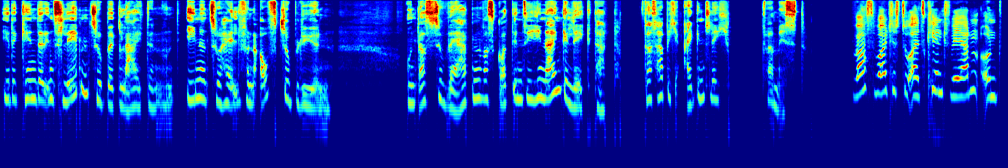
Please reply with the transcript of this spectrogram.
ihre Kinder ins Leben zu begleiten und ihnen zu helfen, aufzublühen und das zu werden, was Gott in sie hineingelegt hat. Das habe ich eigentlich vermisst. Was wolltest du als Kind werden und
